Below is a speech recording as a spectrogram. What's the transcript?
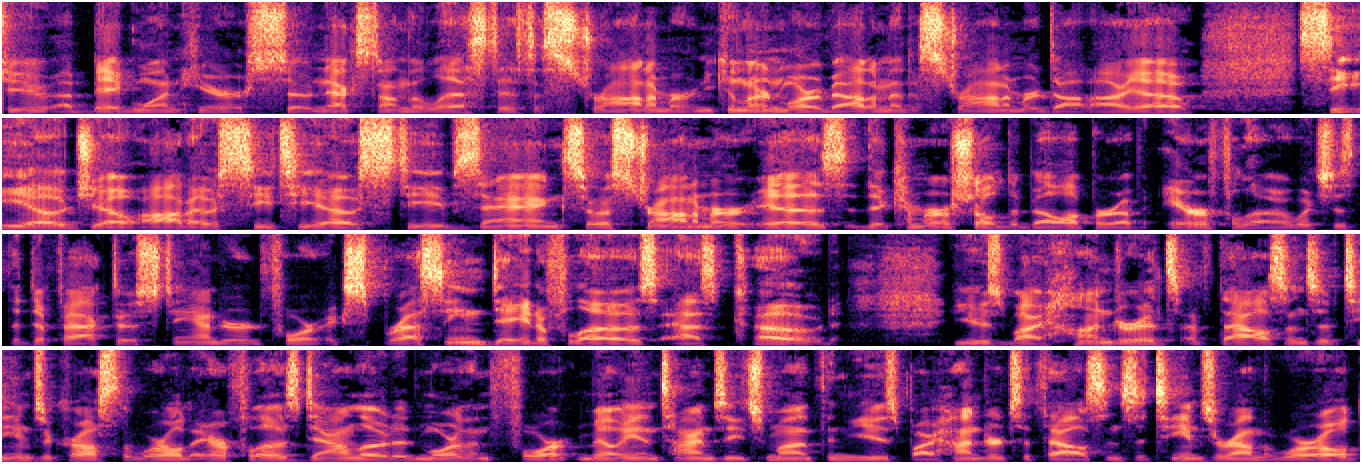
to a big one here. So next on the list is Astronomer, and you can learn more about them at astronomer.io. CEO Joe Otto, CTO Steve Zhang. So Astronomer is the commercial developer of Airflow, which is the de facto standard for expressing data flows as code used by hundreds of thousands of teams across the world. Airflow is downloaded more than 4 million times each month and used by hundreds of thousands of teams around the world.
